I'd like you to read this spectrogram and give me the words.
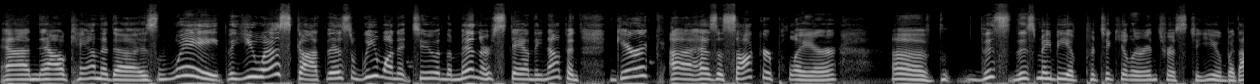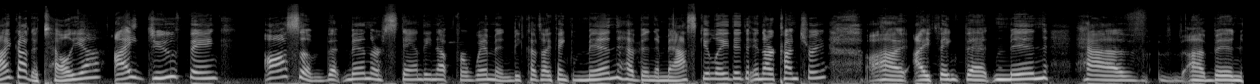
And now Canada is, wait, the U.S. got this. We want it too. And the men are standing up. And Garrick, uh, as a soccer player, uh, this this may be of particular interest to you, but I got to tell you, I do think awesome that men are standing up for women because I think men have been emasculated in our country. Uh, I think that men have uh, been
